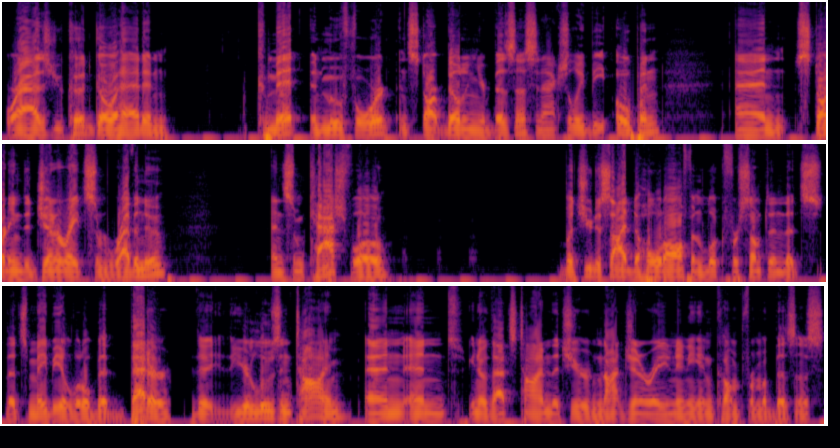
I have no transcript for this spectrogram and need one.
whereas you could go ahead and commit and move forward and start building your business and actually be open and starting to generate some revenue and some cash flow but you decide to hold off and look for something that's that's maybe a little bit better the, you're losing time and and you know that's time that you're not generating any income from a business.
